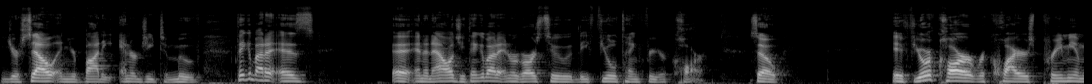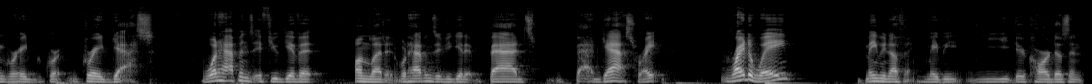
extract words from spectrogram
your cell and your body energy to move. Think about it as an analogy. Think about it in regards to the fuel tank for your car. So if your car requires premium grade grade gas, what happens if you give it unleaded? What happens if you get it bad bad gas, right? Right away, maybe nothing. Maybe your car doesn't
